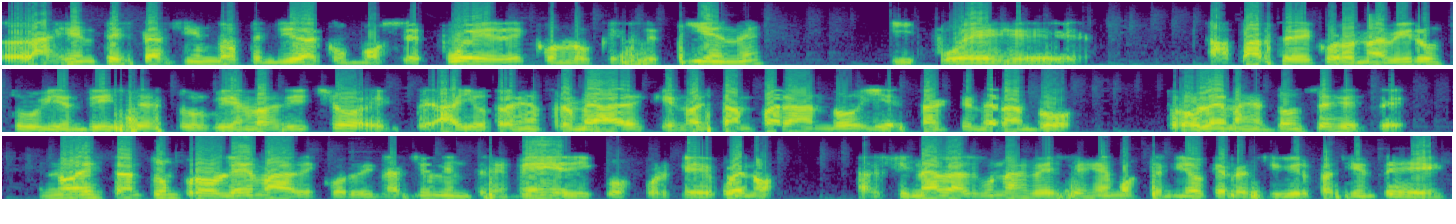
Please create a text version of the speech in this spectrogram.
la gente está siendo atendida como se puede, con lo que se tiene, y pues eh, aparte de coronavirus, tú bien dices, tú bien lo has dicho, este, hay otras enfermedades que no están parando y están generando problemas. Entonces, este, no es tanto un problema de coordinación entre médicos, porque bueno, al final algunas veces hemos tenido que recibir pacientes en,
